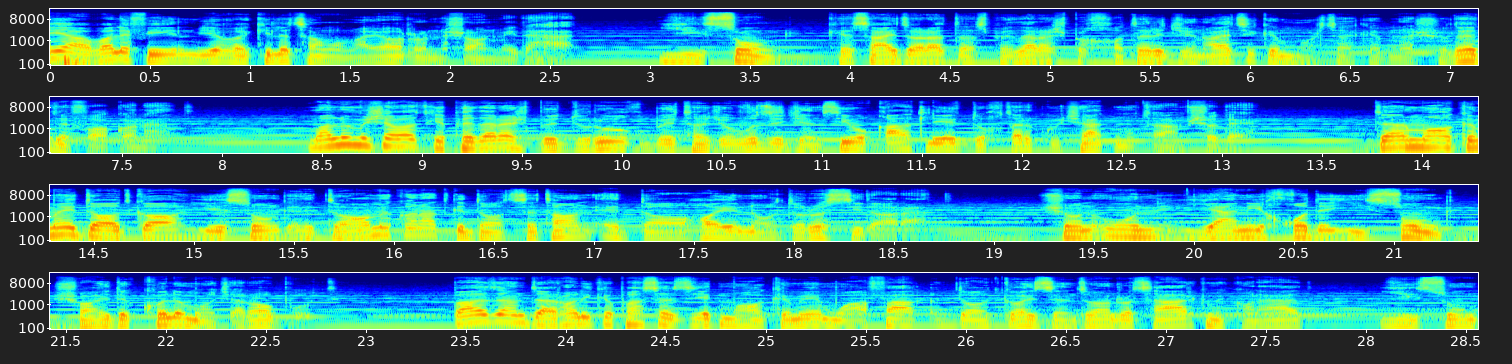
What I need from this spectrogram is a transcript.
اول فیلم یه وکیل تمام عیار رو نشان می‌دهد. یی سونگ که سعی دارد از پدرش به خاطر جنایتی که مرتکب نشده دفاع کند. معلوم می شود که پدرش به دروغ به تجاوز جنسی و قتل یک دختر کوچک متهم شده. در محاکمه دادگاه یسونگ ادعا می کند که دادستان ادعاهای نادرستی دارد. چون اون یعنی خود ایسونگ شاهد کل ماجرا بود. بعضا در حالی که پس از یک محاکمه موفق دادگاه زندان را ترک می کند ییسونگ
